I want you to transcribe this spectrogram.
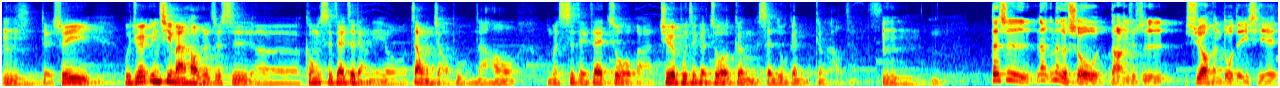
嗯，对，所以我觉得运气蛮好的，就是呃公司在这两年有站稳脚步，然后我们试着在做把俱乐部这个做更深入、更更好这样子。嗯嗯，但是那那个时候当然就是需要很多的一些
